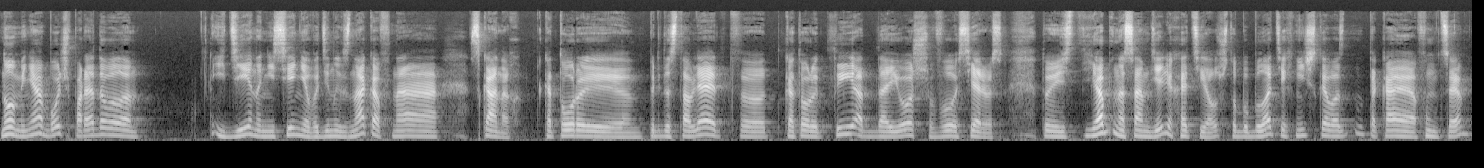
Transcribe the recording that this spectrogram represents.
но меня больше порадовало идея нанесения водяных знаков на сканах который предоставляет, э, который ты отдаешь в сервис. То есть я бы на самом деле хотел, чтобы была техническая такая функция,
